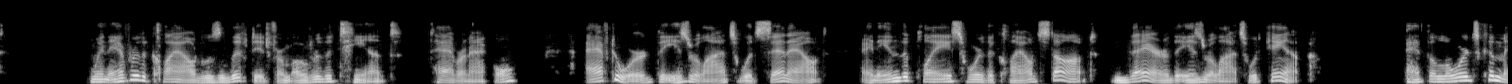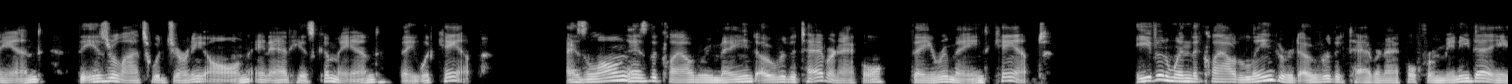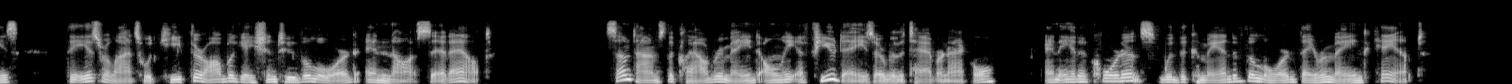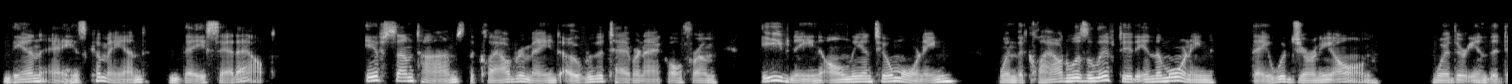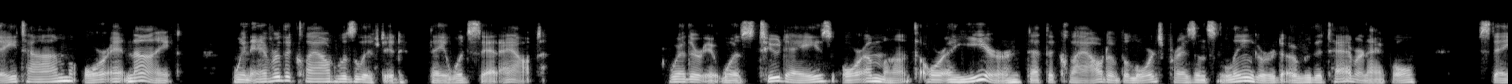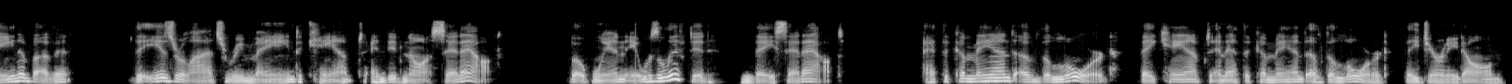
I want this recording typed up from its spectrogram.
Whenever the cloud was lifted from over the tent, tabernacle, Afterward, the Israelites would set out, and in the place where the cloud stopped, there the Israelites would camp. At the Lord's command, the Israelites would journey on, and at his command, they would camp. As long as the cloud remained over the tabernacle, they remained camped. Even when the cloud lingered over the tabernacle for many days, the Israelites would keep their obligation to the Lord and not set out. Sometimes the cloud remained only a few days over the tabernacle, and in accordance with the command of the Lord they remained camped. Then, at his command, they set out. If sometimes the cloud remained over the tabernacle from evening only until morning, when the cloud was lifted in the morning, they would journey on, whether in the daytime or at night. Whenever the cloud was lifted, they would set out whether it was two days or a month or a year that the cloud of the Lord's presence lingered over the tabernacle, staying above it, the Israelites remained camped and did not set out. But when it was lifted, they set out. At the command of the Lord, they camped, and at the command of the Lord, they journeyed on.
